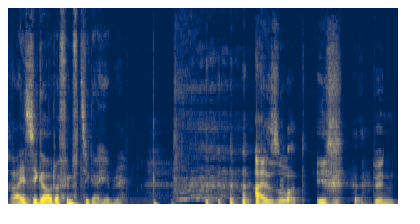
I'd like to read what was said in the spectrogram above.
30er oder 50er Hebel. Also, oh ich bin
